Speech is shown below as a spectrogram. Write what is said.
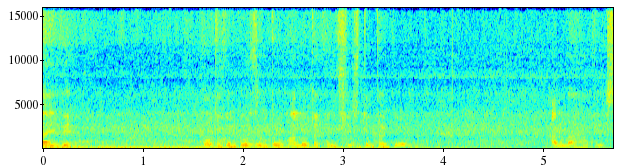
লাইভে ততক্ষণ পর্যন্ত ভালো থাকুন, সুস্থ থাকুন। আল্লাহ হাফিজ।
